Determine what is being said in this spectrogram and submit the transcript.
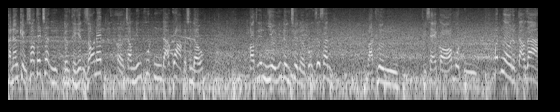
Khả năng kiểm soát thế trận được thể hiện rõ nét ở trong những phút đã qua của trận đấu. Họ thực hiện nhiều những đường truyền ở khu vực giữa sân và thường thì sẽ có một bất ngờ được tạo ra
